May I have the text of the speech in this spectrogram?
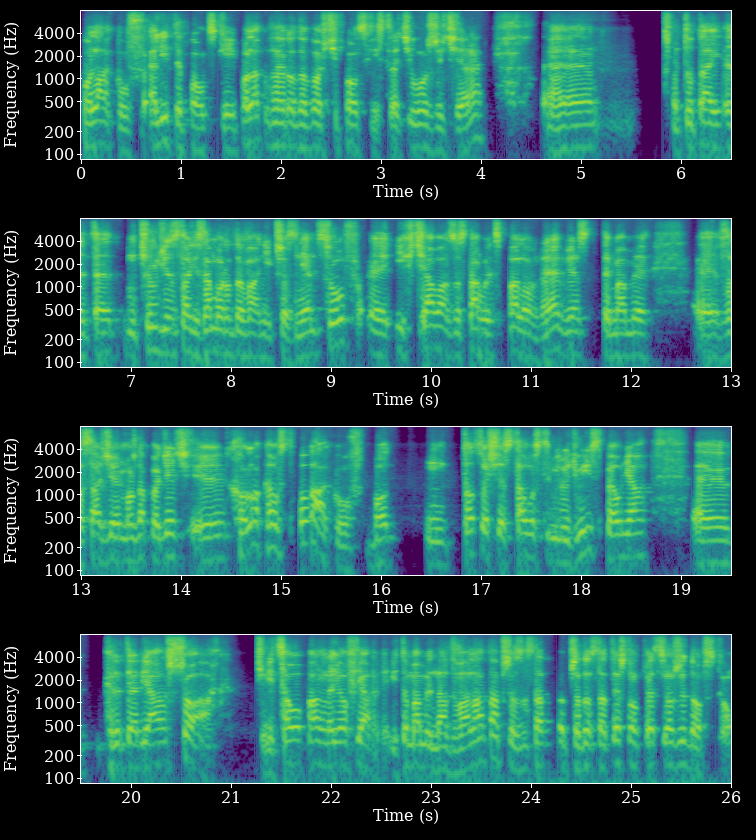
Polaków, elity polskiej, Polaków narodowości polskiej straciło życie. E, tutaj te, ci ludzie zostali zamordowani przez Niemców, e, ich ciała zostały spalone, więc tutaj mamy e, w zasadzie, można powiedzieć, holokaust Polaków, bo mm, to, co się stało z tymi ludźmi, spełnia kryteria Shoah czyli całopalnej ofiary. I to mamy na dwa lata przed ostateczną kwestią żydowską.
